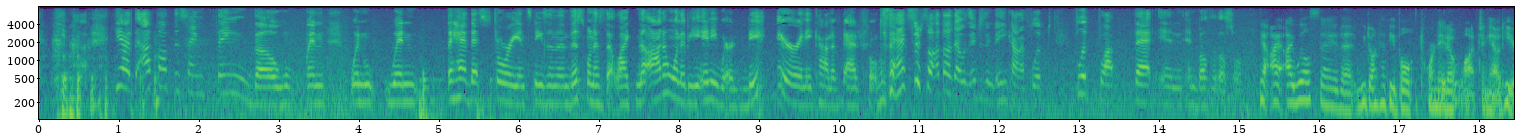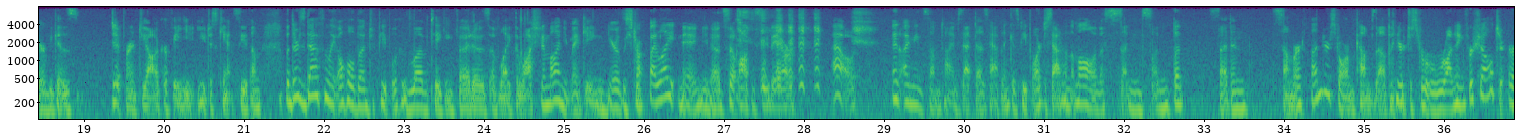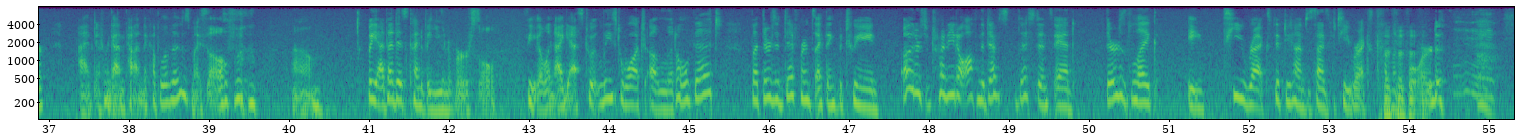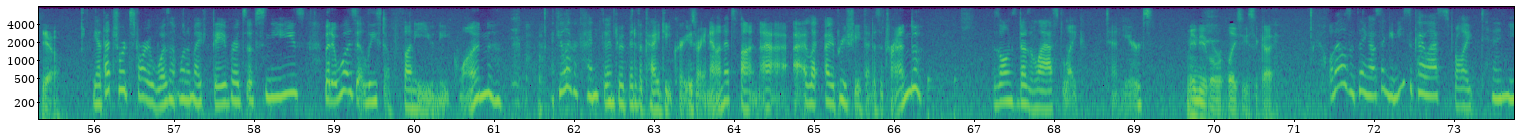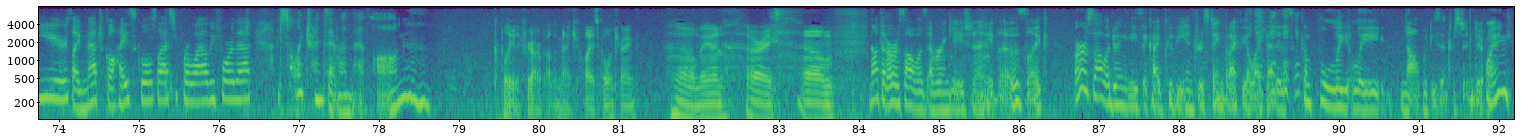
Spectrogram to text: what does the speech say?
yeah, I thought the same thing though when when when they had that story in Sneeze, and then this one is that like, no, I don't want to be anywhere near any kind of natural disaster. So I thought that was interesting that he kind of flipped flip flopped that in in both of those stories. Yeah, I, I will say that we don't have people tornado watching out here because different geography, you, you just can't see them. But there's definitely a whole bunch of people who love taking photos of like the Washington Monument getting nearly struck by lightning, you know, so obviously they are out. And I mean, sometimes that does happen because people are just out in the mall and a sudden, sudden, th- sudden summer thunderstorm comes up and you're just running for shelter. I've definitely gotten caught in a couple of those myself. um, But yeah, that is kind of a universal feeling, I guess, to at least watch a little bit. But there's a difference, I think, between oh, there's a tornado off in the dis- distance, and there's like a T Rex 50 times the size of a T Rex coming forward. Yeah. Yeah, that short story wasn't one of my favorites of Sneeze, but it was at least a funny, unique one. I feel like we're kind of going through a bit of a kaiju craze right now, and that's fun. I, I, I appreciate that as a trend. As long as it doesn't last like 10 years. Maybe it'll replace Isekai. Well, that was the thing. I was thinking Isekai lasts for like 10 years, like Magical High Schools lasted for a while before that. I just don't like trends that run that long. Completely forgot about the Magical High School trend. Oh man. All right. Um. Not that Urasawa was ever engaged in any of those. Like, Urasawa doing an isekai could be interesting, but I feel like that is completely not what he's interested in doing.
